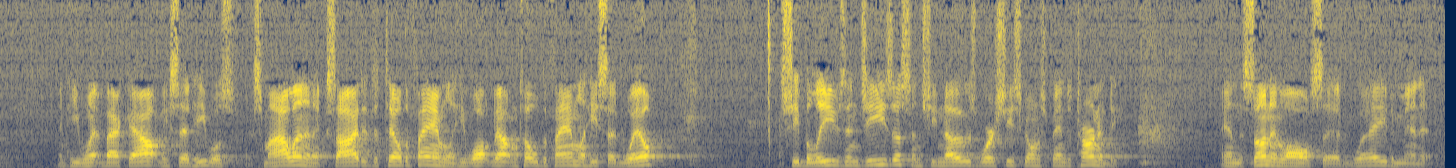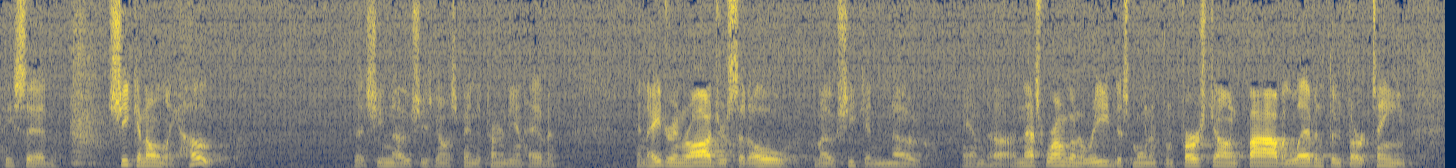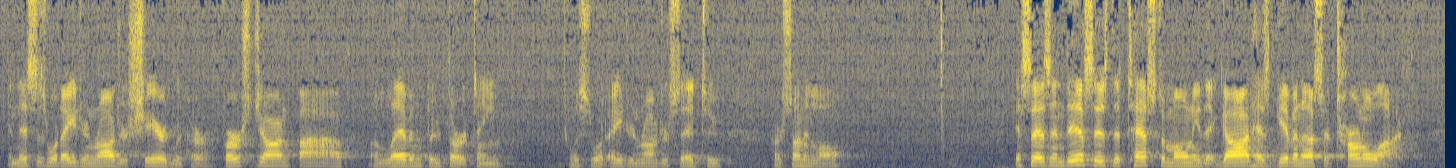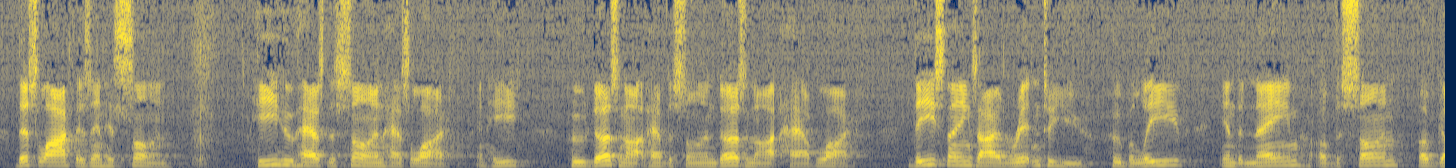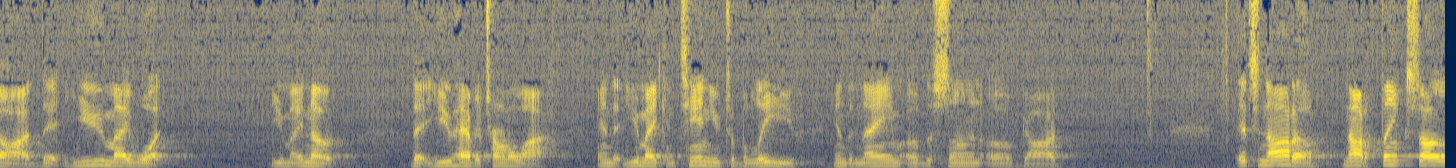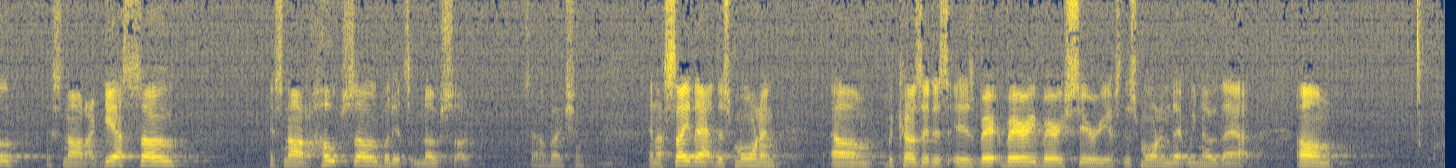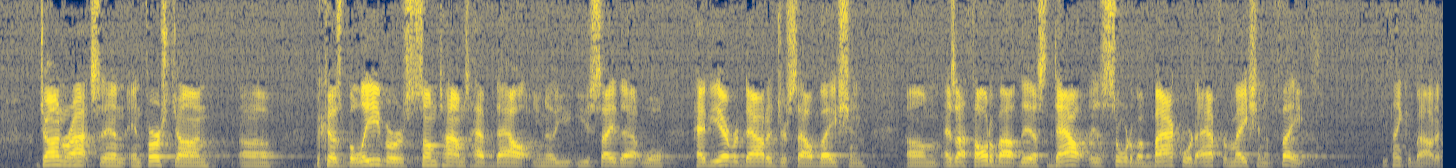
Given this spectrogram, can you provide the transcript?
And he went back out and he said he was smiling and excited to tell the family. He walked out and told the family, he said, Well, she believes in Jesus and she knows where she's going to spend eternity. And the son in law said, Wait a minute. He said, She can only hope that she knows she's going to spend eternity in heaven. And Adrian Rogers said, Oh, no, she can know. And, uh, and that's where I'm going to read this morning from 1 John 5 11 through 13. And this is what Adrian Rogers shared with her 1 John 5 11 through 13. This is what Adrian Rogers said to her son in law. It says, And this is the testimony that God has given us eternal life. This life is in His Son. He who has the Son has life, and he who does not have the Son does not have life. These things I have written to you who believe in the name of the Son of God, that you may what? You may know that you have eternal life, and that you may continue to believe in the name of the Son of God. It's not a not a think so, it's not I guess so, it's not a hope so, but it's a know so. Salvation. And I say that this morning um, because it is, is very, very, very serious this morning that we know that. Um, John writes in, in 1 John, uh, because believers sometimes have doubt. You know, you, you say that, well, have you ever doubted your salvation? Um, as I thought about this, doubt is sort of a backward affirmation of faith. If you think about it.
